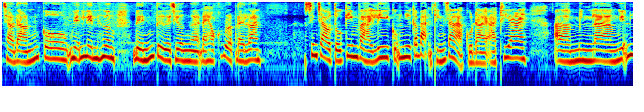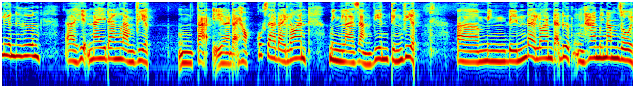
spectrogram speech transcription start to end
chào đón cô Nguyễn Liên Hương đến từ trường Đại học Quốc lập Đài Loan. Xin chào Tố Kim và Hải Ly cũng như các bạn thính giả của đài RTI. À, mình là Nguyễn Liên Hương, à, hiện nay đang làm việc ừ, tại Đại học Quốc gia Đài Loan. Mình là giảng viên tiếng Việt. À, mình đến Đài Loan đã được 20 năm rồi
